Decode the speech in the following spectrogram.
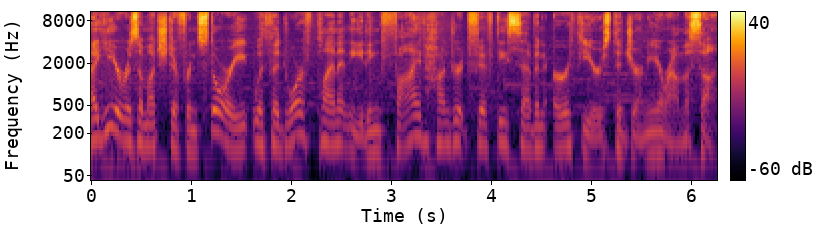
A year is a much different story, with a dwarf planet needing 557 Earth years to journey around the Sun.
